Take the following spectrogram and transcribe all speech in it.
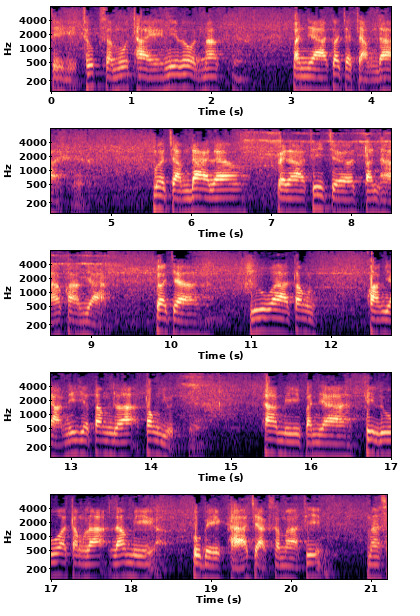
สี่ทุกสมุทัยนิโรธมรรคปัญญาก็จะจำได้ เมื่อจำได้แล้ว เวลาที่เจอตัณหาความอยาก ก็จะรู้ว่าต้องความอยากนี้จะต้องละต้องหยุด ถ้ามีปัญญาที่รู้ว่าต้องละแล้วมี อุเบกขาจากสมาธิมาส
